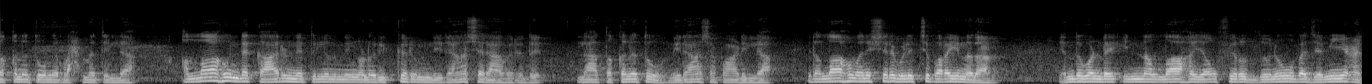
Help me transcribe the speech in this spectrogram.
തക്കനത്തൂമിർ റഹ്മത്തില്ല. അള്ളാഹുവിന്റെ കാരുണ്യത്തിൽ നിന്ന് നിങ്ങൾ ഒരിക്കലും നിരാശരാവരുത്. ലാ തക്കനത്തു നിരാശ പാടില്ല. ഇത് അള്ളാഹു മനുഷ്യരെ വിളിച്ചു പറയുന്നതാണ്. എന്തുകൊണ്ട്? ഇന്ന അള്ളാഹ യൗഫിർ ദുനൂബ ജമീഅൻ.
